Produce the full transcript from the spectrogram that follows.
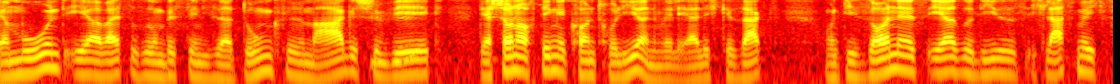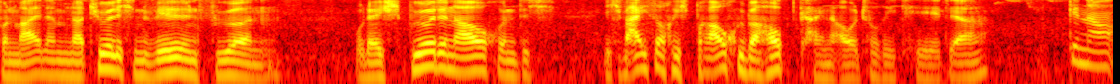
der Mond eher, weißt du, so ein bisschen dieser dunkel, magische Mhm. Weg, der schon auch Dinge kontrollieren will, ehrlich gesagt. Und die Sonne ist eher so dieses, ich lasse mich von meinem natürlichen Willen führen. Oder ich spüre den auch und ich, ich weiß auch, ich brauche überhaupt keine Autorität, ja. Genau.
